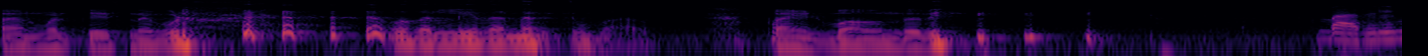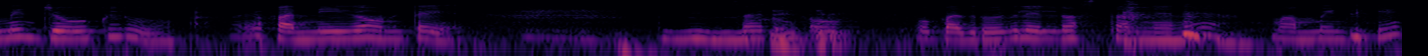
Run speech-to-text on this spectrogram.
ఫార్మట్ చేసినా కూడా వదలలేదు అన్నది బాగా పాయింట్ బాగుంది అది భార్యల మీద జోకులు. ఫన్నీగా ఉంటాయి. సరే ఓ పది రోజులు వెళ్ళి వస్తాను నేనే మా అమ్మ ఇంటికి.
